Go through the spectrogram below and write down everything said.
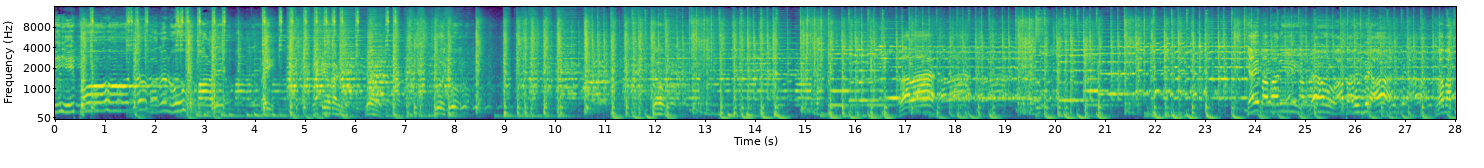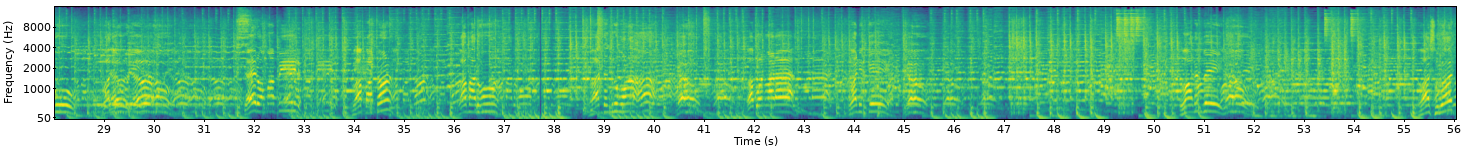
ભોગજી પોત વરનું માળ રે. ભાઈ એન્ટ્રી વગાડજો. જો જો. જો. જય બાબારી જય હો. આ ભાવેશભાઈ હા. બાપુ. હો, દેવુભાઈ, જય રોમાપીર. વાહ પાટણ. વાહ મારું. વાહ ચંદ્રુ મોણા વાહ બોનવાડા. વાહ ડીકે. વાહ આનંદભાઈ વાહ સુરત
